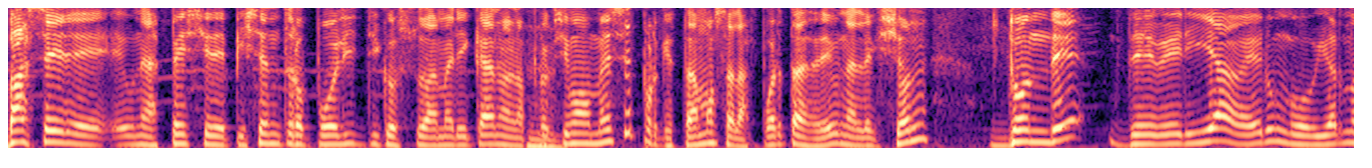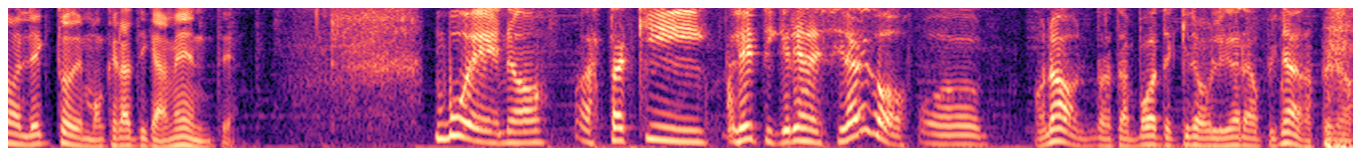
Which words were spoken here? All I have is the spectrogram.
va a ser eh, una especie de epicentro político sudamericano en los próximos meses porque estamos a las puertas de una elección donde debería haber un gobierno electo democráticamente. Bueno, hasta aquí. Leti, ¿querías decir algo? O, o no? no, tampoco te quiero obligar a opinar, pero.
